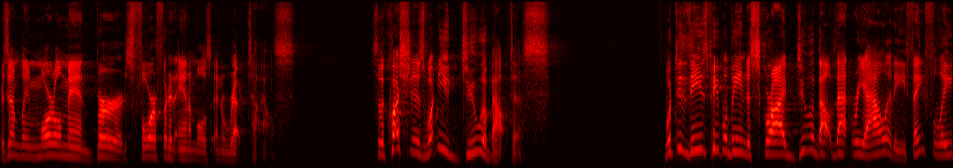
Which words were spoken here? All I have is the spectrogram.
resembling mortal man, birds, four footed animals, and reptiles. So the question is what do you do about this? What do these people being described do about that reality? Thankfully,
